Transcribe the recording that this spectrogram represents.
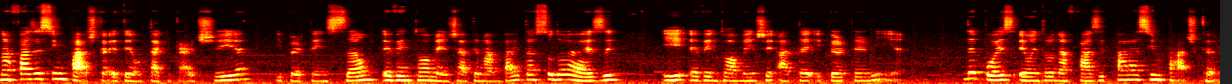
Na fase simpática, eu tenho taquicardia, hipertensão, eventualmente até uma baita sudorese e eventualmente até hipertermia. Depois eu entro na fase parasimpática,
